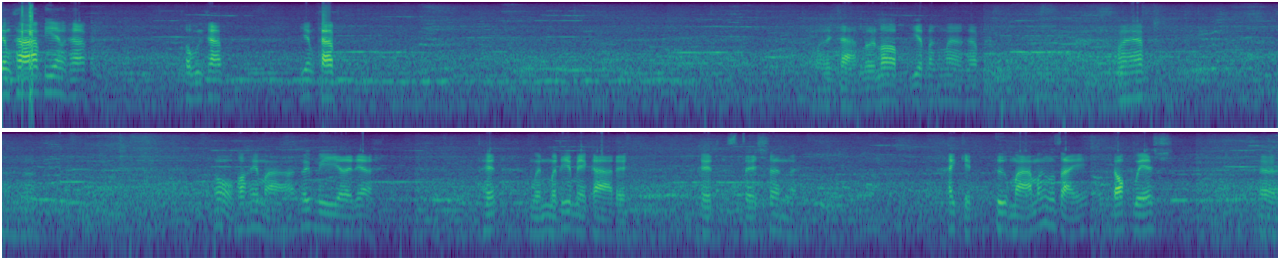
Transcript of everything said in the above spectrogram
ยี่ยมครับพี่เยี่ยมครับ ขอบคุณครับ เยี่ยมครับบรรยากาศโดยรอบเยี่ยมมากๆครับครับโอ้เขาให้หมาเอ้ยมีอะไรเนี่ยเพชเหมือนเหมือนที่อเมริกาเลยเพชสเตชันให้เก็บตือหมามั้งสงสัยด็อกเวชเออ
